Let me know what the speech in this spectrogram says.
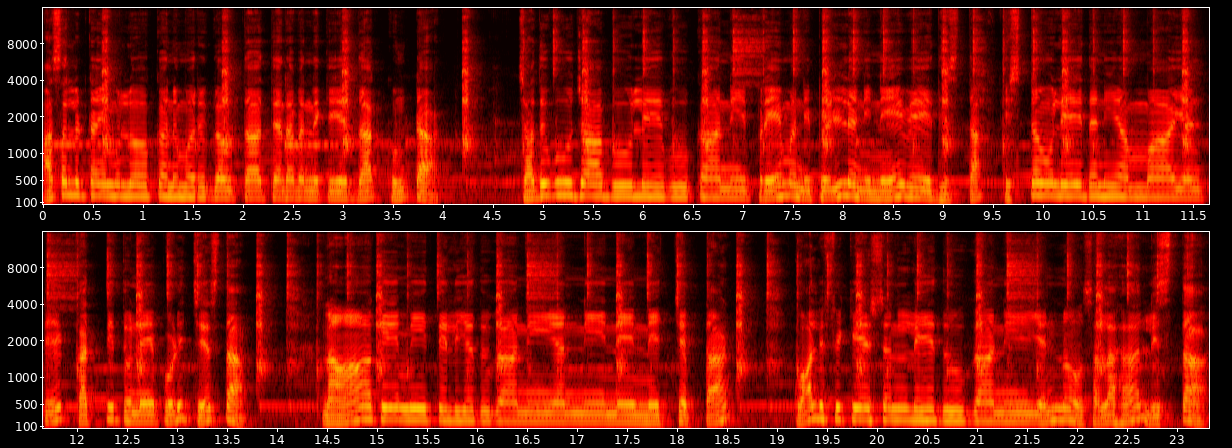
అసలు టైంలో కనుమరుగవుతా తెరవెనకే దాక్కుంటా. చదువు జాబు లేవు కానీ ప్రేమని పెళ్ళని నేవేధిస్తా. ఇష్టం లేదని అమ్మాయి అంటే కత్తితోనే పొడి చేస్తా. నాకేమీ తెలియదు కానీ అన్నీ నేనే చెప్తా. క్వాలిఫికేషన్ లేదు కానీ ఎన్నో సలహాలు ఇస్తా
